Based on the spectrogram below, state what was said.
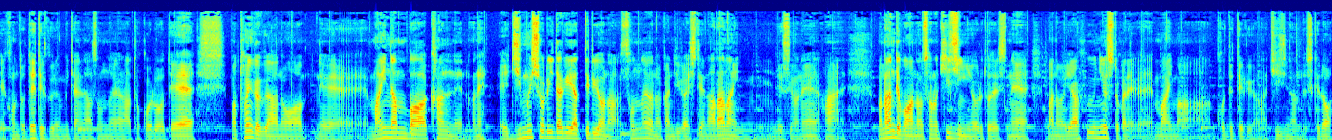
え今度出てくるみたいなそんなようなところで、まあ、とにかくあの、えー、マイナンバー関連のね、え事務処理だけやってるようなそんなような感じがしてならないんですよね。はいまあ、何でもあのその記事によるとですねあのヤフーニュースとかで、まあ、今こう出てるような記事なんですけど、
